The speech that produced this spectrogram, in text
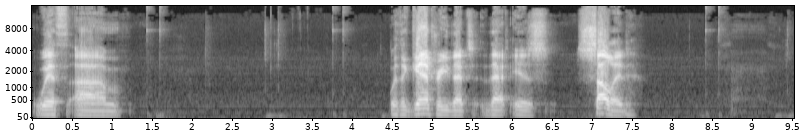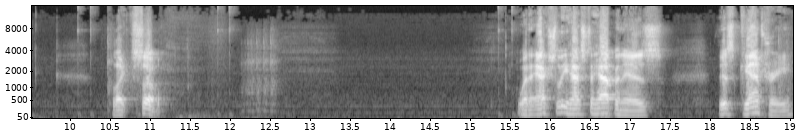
with um, with a gantry that that is solid like so. What actually has to happen is this gantry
